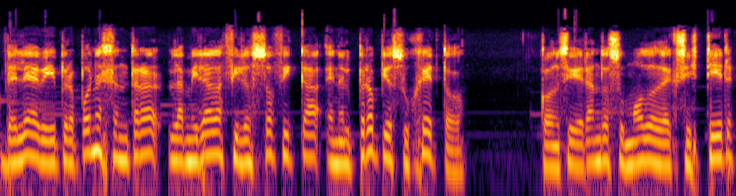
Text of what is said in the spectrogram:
de Levi propone centrar la mirada filosófica en el propio sujeto, considerando su modo de existir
